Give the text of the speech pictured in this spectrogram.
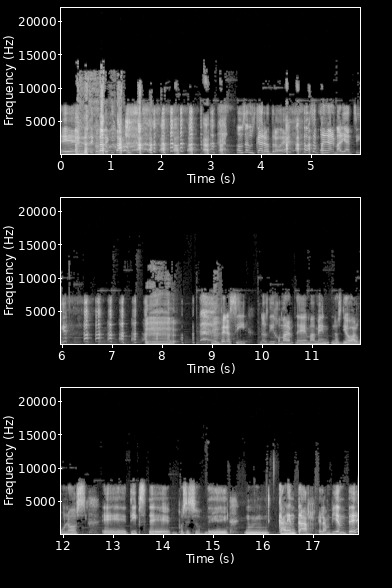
eh, en este contexto. Vamos a buscar otro, ¿eh? Vamos a poner al mariachi. Pero sí, nos dijo Mar- eh, Mamen, nos dio algunos eh, tips de, pues eso, de mm, calentar el ambiente,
